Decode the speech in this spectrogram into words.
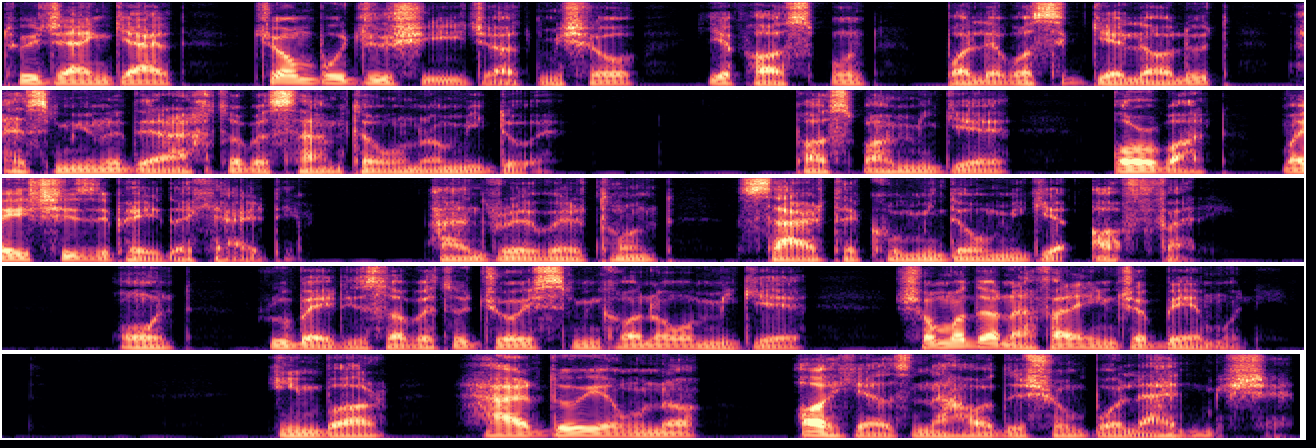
توی جنگل جنب و جوشی ایجاد میشه و یه پاسبون با لباس گلالود از میون درختها به سمت اونا میدوه. پاسبان میگه قربان ما یه چیزی پیدا کردیم. اندرو ورتون سر تکو میده و میگه آفرین. اون رو به الیزابت و جویس می‌کنه و میگه شما دو نفر اینجا بمونید. این بار هر دوی اونا آهی از نهادشون بلند میشه.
